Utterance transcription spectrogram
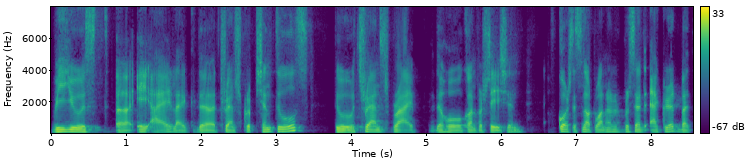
we used uh, AI like the transcription tools to transcribe the whole conversation. Of course, it's not 100% accurate, but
